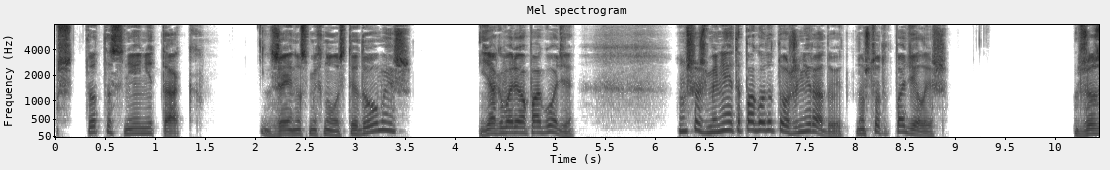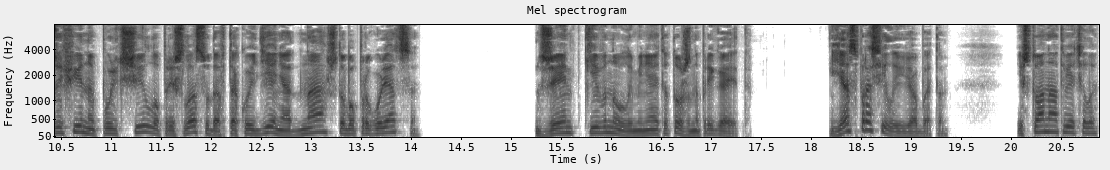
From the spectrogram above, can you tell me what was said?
Что-то с ней не так. Джейн усмехнулась. Ты думаешь? Я говорю о погоде. — ну что ж, меня эта погода тоже не радует. Но что тут поделаешь? Джозефина Пульчилло пришла сюда в такой день одна, чтобы прогуляться. Джейн кивнула, меня это тоже напрягает. Я спросил ее об этом. И что она ответила?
